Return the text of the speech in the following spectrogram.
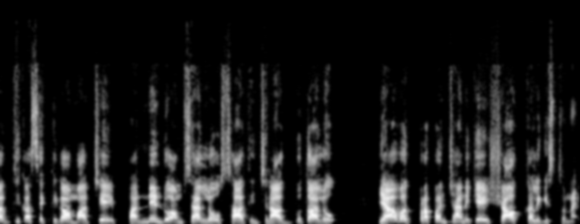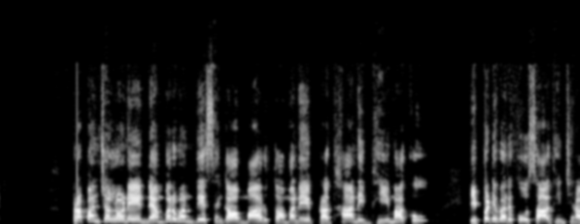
ఆర్థిక శక్తిగా మార్చే పన్నెండు అంశాల్లో సాధించిన అద్భుతాలు యావత్ ప్రపంచానికే షాక్ కలిగిస్తున్నాయి. ప్రపంచంలోనే నెంబర్ వన్ దేశంగా మారుతామనే ప్రధాని ధీమాకు ఇప్పటి వరకు సాధించిన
